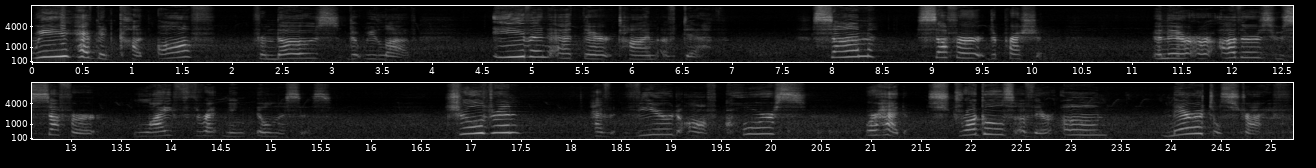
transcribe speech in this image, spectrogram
We have been cut off from those that we love, even at their time of death. Some suffer depression, and there are others who suffer life threatening illnesses. Children have veered off course or had struggles of their own, marital strife,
